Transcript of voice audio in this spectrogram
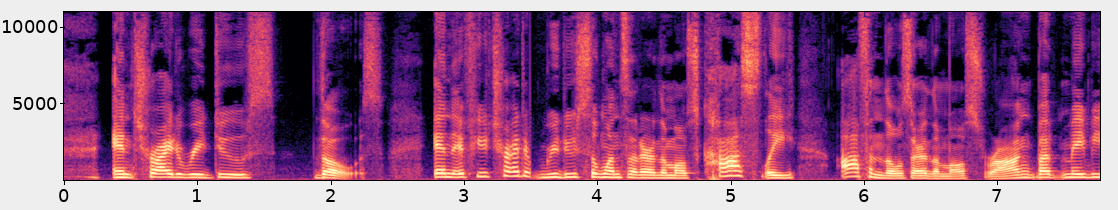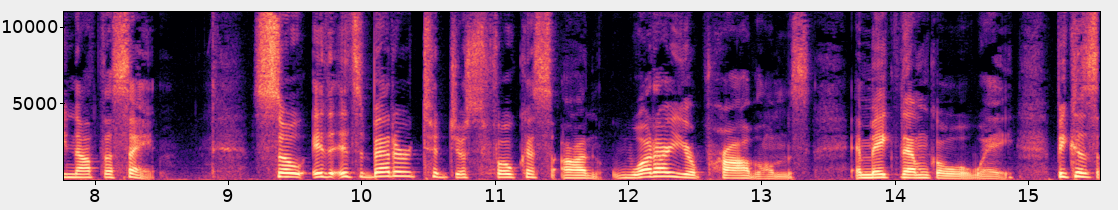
and try to reduce those. And if you try to reduce the ones that are the most costly, often those are the most wrong, but maybe not the same. So it, it's better to just focus on what are your problems and make them go away. Because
